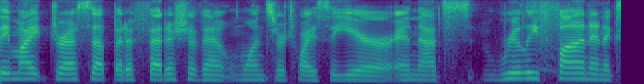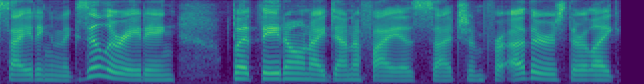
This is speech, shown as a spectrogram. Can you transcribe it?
they might dress up at a fetish event once or twice a year and that's really fun and exciting and exhilarating, but they don't identify as such. And for others, they're like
